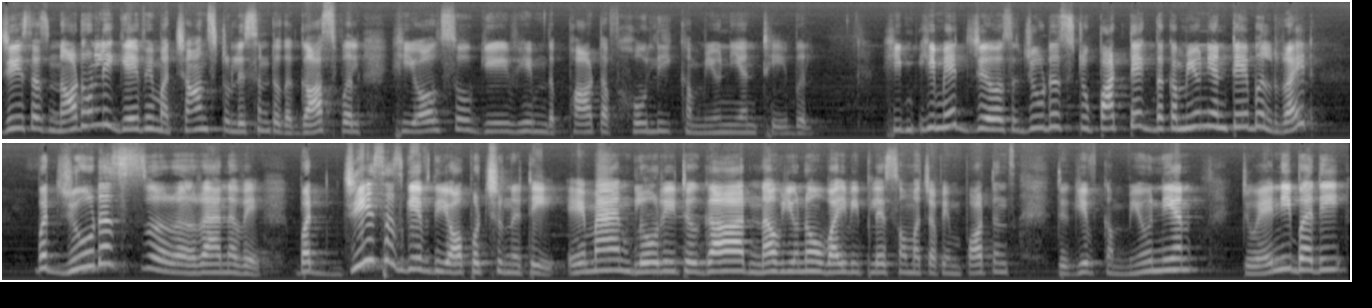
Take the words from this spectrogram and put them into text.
Jesus not only gave him a chance to listen to the gospel, he also gave him the part of Holy Communion table. He, he made Judas to partake the communion table, right? But Judas uh, ran away. But Jesus gave the opportunity. Amen. Glory to God. Now you know why we place so much of importance to give communion to anybody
